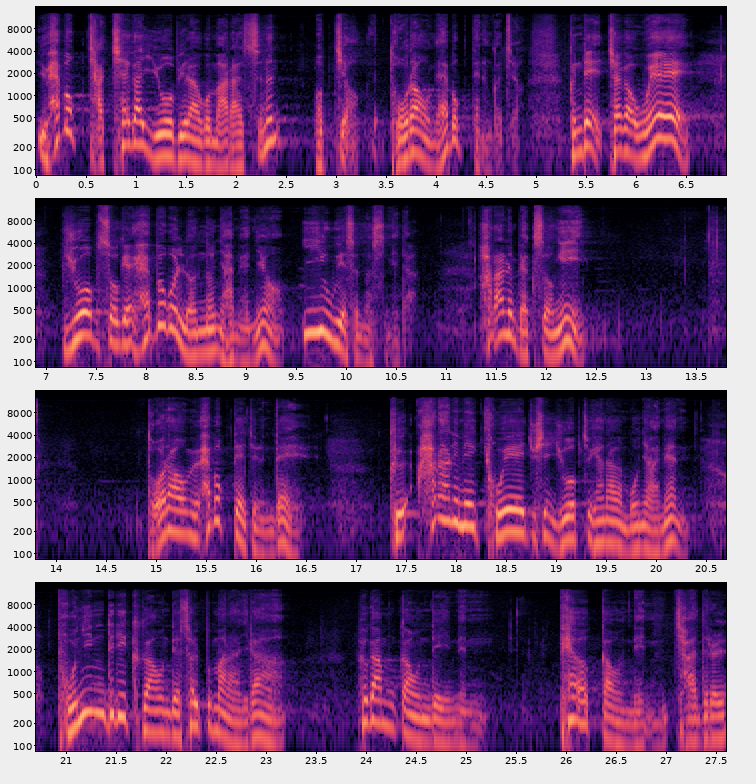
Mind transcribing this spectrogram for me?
이 회복 자체가 유업이라고 말할 수는 없죠. 돌아오면 회복되는 거죠. 근데 제가 왜 유업 속에 회복을 넣느냐 하면요. 이유에서 넣습니다. 하나님 백성이 돌아오면 회복되어지는데 그 하나님의 교회에 주신 유업 중에 하나가 뭐냐 하면 본인들이 그 가운데 설 뿐만 아니라 흑암 가운데 있는 폐허 가운데 있는 자들을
